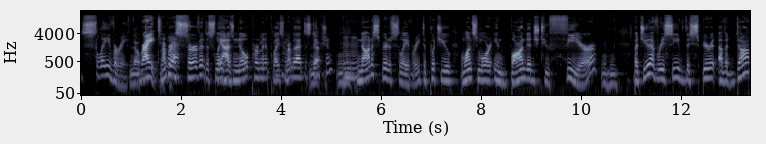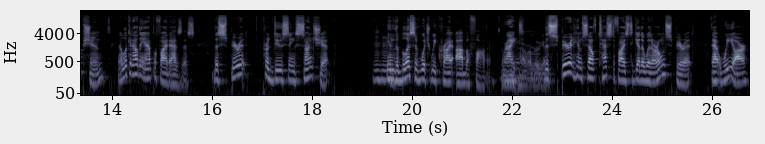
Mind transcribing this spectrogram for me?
slavery. No. Right. Remember, a servant, a slave Yeah. has no permanent place. Mm-hmm. Remember that distinction? Mm-hmm. Not a spirit of slavery to put you once more in bondage to fear, but you have received the spirit of adoption. Now, look at how the Amplified adds this the spirit producing sonship, in the bliss of which we cry, Abba, Father. Right. Hallelujah. The Spirit Himself testifies together with our own spirit that we are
